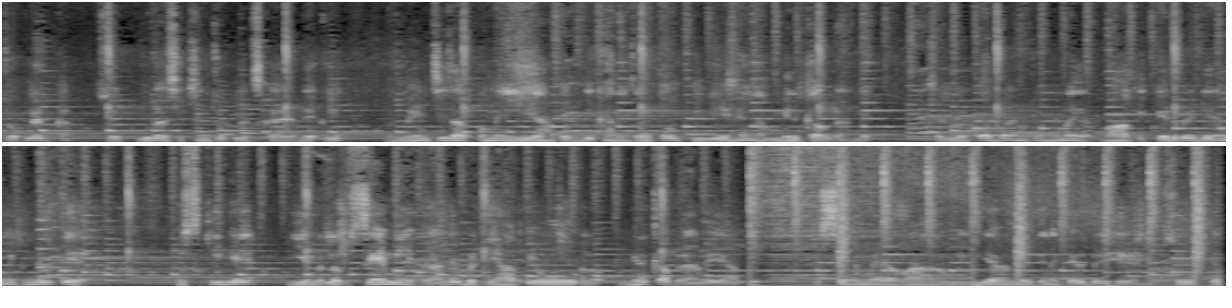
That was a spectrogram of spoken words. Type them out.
चॉकलेट का सो पूरा सेक्शन चॉकलेट्स का है देख लो। और मेन चीज़ आपको मैं ये यहाँ पे दिखाना चाहता हूँ कि ये है ना मिल्क का ब्रांड है सो मिल्क का ब्रांड जो हमें वहाँ पे कैडबरी डेयरी मिल्क मिलती है। उसकी है ये मतलब सेम ही ब्रांड है बट यहाँ पे वो मिल्क का ब्रांड है यहाँ पे। सेम है वहाँ हम इंडिया में मिलती है ना कैडबरी डेयरी मिल्क सो उसके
